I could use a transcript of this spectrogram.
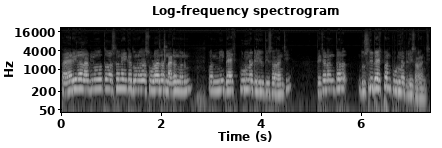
तयारीला लागलो तर असं नाही का दोन हजार सोळाचाच लागेल म्हणून पण मी बॅच पूर्ण केली होती सरांची. त्याच्यानंतर दुसरी बॅच पण पूर्ण केली सरांची.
